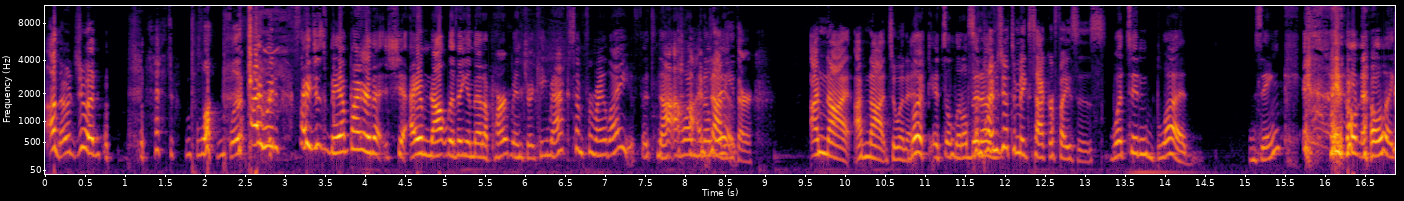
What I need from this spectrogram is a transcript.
Anoju had, had blood blister? I would, I just vampire that shit. I am not living in that apartment drinking Maxim for my life. It's not how I'm, I'm not live. either. I'm not. I'm not doing it. Look, it's a little bit sometimes of you have to make sacrifices. what's in blood. Zinc? I don't know. Like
